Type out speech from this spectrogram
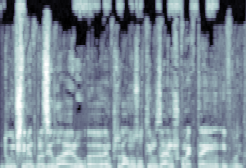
do investimento brasileiro uh, em Portugal nos últimos anos? Como é que tem evoluído?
